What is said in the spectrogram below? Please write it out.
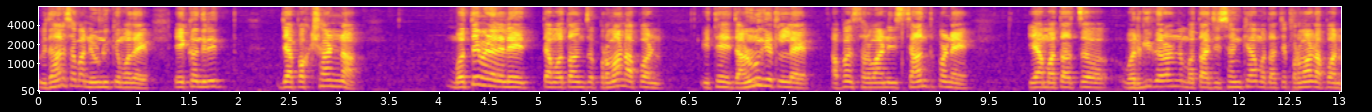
विधानसभा निवडणुकीमध्ये एकंदरीत ज्या पक्षांना मते मिळालेले आहेत त्या मतांचं प्रमाण आपण इथे जाणून घेतलेलं आहे. आपण सर्वांनी शांतपणे या मताचं वर्गीकरण मताची संख्या मताचे प्रमाण आपण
